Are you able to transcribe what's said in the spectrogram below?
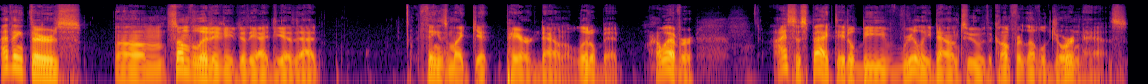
I think there's um, some validity to the idea that things might get pared down a little bit. However, I suspect it'll be really down to the comfort level Jordan has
